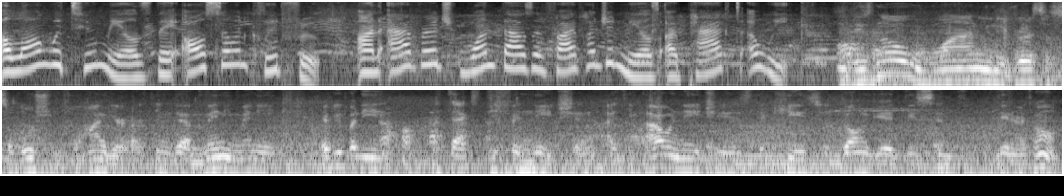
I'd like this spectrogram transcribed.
Along with two meals, they also include fruit. On average, 1,500 meals are packed a week. There's no one universal solution for hunger. I think there are many, many, everybody attacks different niche, and I think our niche is the kids who don't get decent dinner at home.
